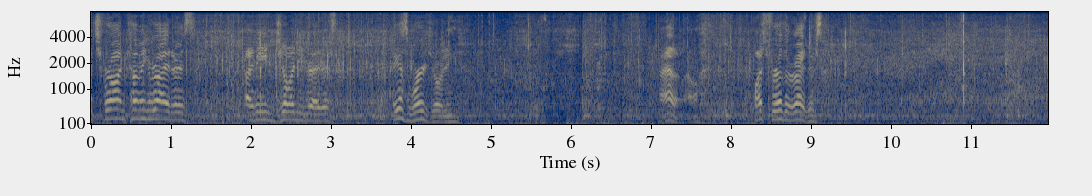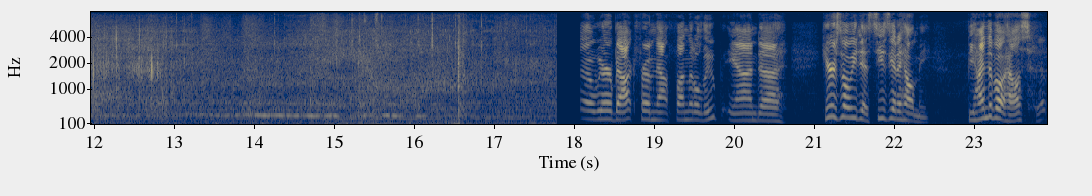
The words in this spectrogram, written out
watch for oncoming riders. I mean, joining riders. I guess we're joining. I don't know. Watch for other riders. So we are back from that fun little loop, and uh, here's what we did. Steve's gonna help me. Behind the boathouse, Yep,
